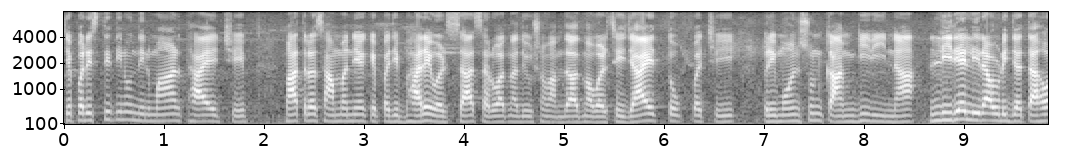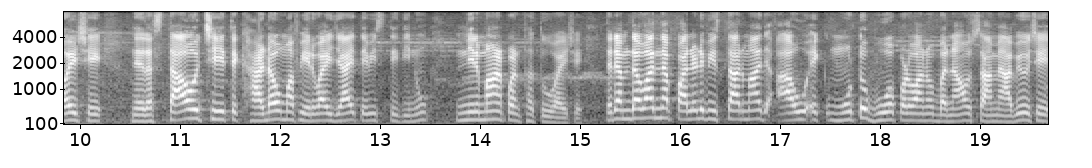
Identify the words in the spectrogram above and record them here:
જે પરિસ્થિતિનું નિર્માણ થાય છે, માત્ર સામાન્ય કે પછી ભારે વરસાદ શરૂઆતના દિવસોમાં અમદાવાદમાં વરસી જાય તો પછી પ્રી મોન્સૂન કામગીરીના લીરે લીરા ઉડી જતા હોય છે ને રસ્તાઓ છે તે ખાડાઓમાં ફેરવાઈ જાય તેવી સ્થિતિનું નિર્માણ પણ થતું હોય છે. ત્યારે અમદાવાદના પાલડી વિસ્તારમાં જ આવું એક મોટો ભૂવો પડવાનો બનાવ સામે આવ્યો છે.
